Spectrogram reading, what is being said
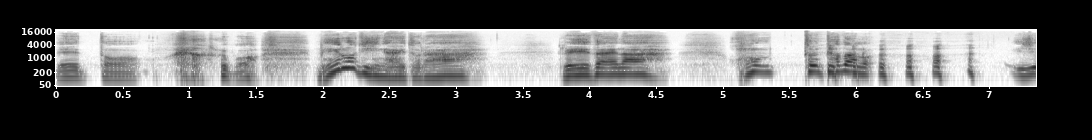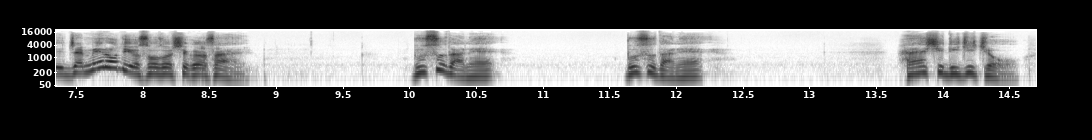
えーっとメロディーないとな。例題な。本当にただの。じじゃあメロディーを想像してください。ブスだね。ブスだね林理事長。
